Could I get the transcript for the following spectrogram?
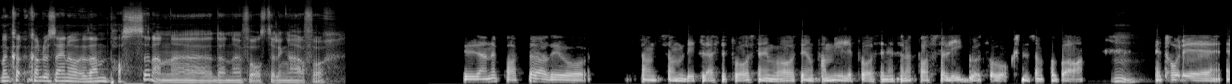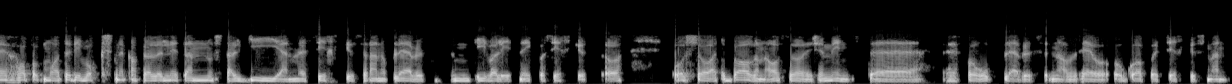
Men kan, kan du si noe, hvem passer denne, denne forestillinga her for? Du, denne passer jo sånn som de fleste forestillingene våre, det er en familieforestilling, så den passer like godt for voksne som for barn. Mm. Jeg tror de, jeg håper på en måte de voksne kan føle litt den nostalgien med sirkus og den opplevelsen som de var liten gikk på sirkus. Og også at barna også ikke minst eh, får opplevelsen av det å, å gå på et sirkus, men,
